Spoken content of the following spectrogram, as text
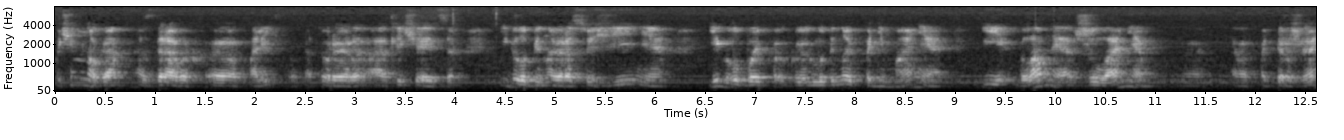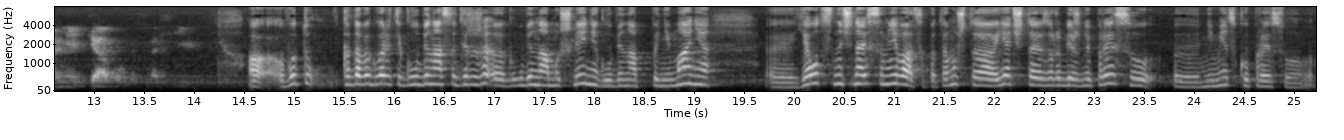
очень много здравых э, политиков, которые отличаются и глубиной рассуждения, и глубой, глубиной понимания, и, главное, желанием э, э, поддержания диалога вот когда вы говорите глубина, содержа... глубина мышления, глубина понимания, я вот начинаю сомневаться, потому что я читаю зарубежную прессу, немецкую прессу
